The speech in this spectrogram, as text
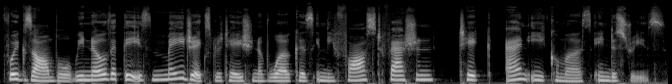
For example, we know that there is major exploitation of workers in the fast fashion, tech, and e commerce industries.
